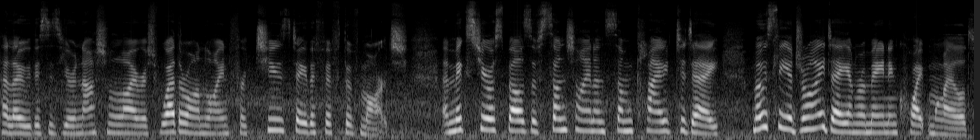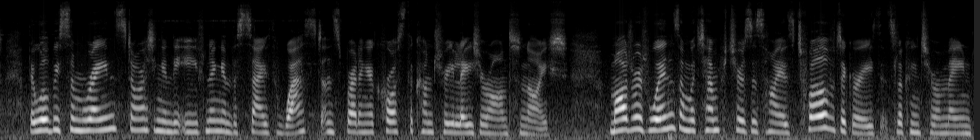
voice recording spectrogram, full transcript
Hello, this is your National Irish Weather Online for Tuesday, the 5th of March. A mixture of spells of sunshine and some cloud today. Mostly a dry day and remaining quite mild. There will be some rain starting in the evening in the southwest and spreading across the country later on tonight. Moderate winds and with temperatures as high as 12 degrees, it's looking to remain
